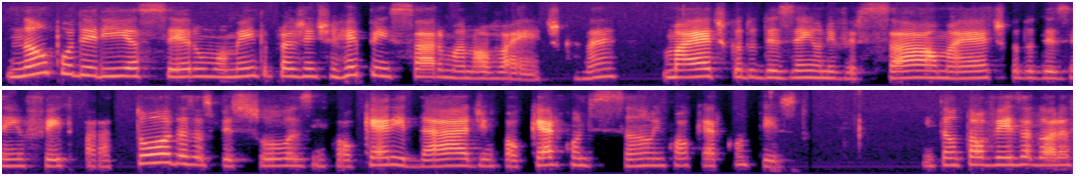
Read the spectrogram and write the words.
não poderia ser um momento para a gente repensar uma nova ética, né? Uma ética do desenho universal, uma ética do desenho feito para todas as pessoas, em qualquer idade, em qualquer condição, em qualquer contexto. Então, talvez agora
